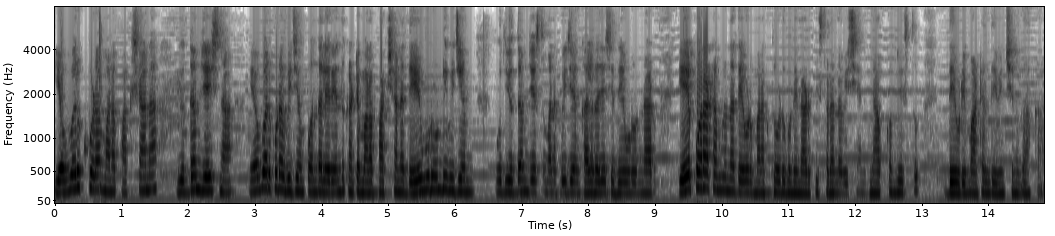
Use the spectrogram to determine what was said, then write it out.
ఎవరు కూడా మన పక్షాన యుద్ధం చేసినా ఎవరు కూడా విజయం పొందలేరు. ఎందుకంటే మన పక్షాన దేవుడు ఉండి విజయం యుద్ధం చేస్తూ మనకు విజయం కలగజేసి దేవుడు ఉన్నాడు. ఏ పోరాటంలో ఉన్న దేవుడు మనకు తోడుగుండి నడిపిస్తాడన్న విషయాన్ని జ్ఞాపకం చేస్తూ దేవుడి మాటలు దీవించును గాక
